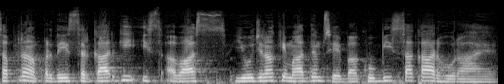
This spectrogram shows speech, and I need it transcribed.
सपना प्रदेश सरकार की इस आवास योजना के माध्यम से बखूबी साकार हो रहा है।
